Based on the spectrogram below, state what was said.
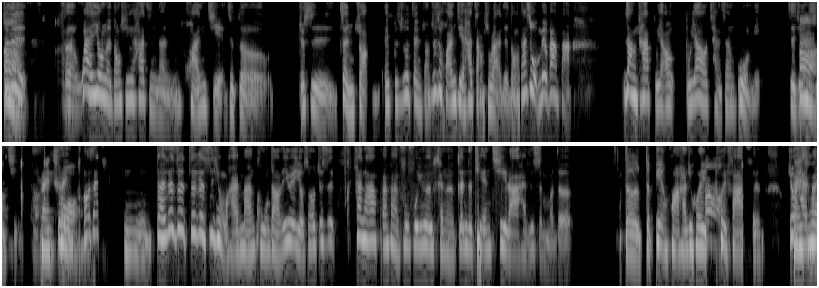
就是、哦、呃，外用的东西它只能缓解这个就是症状，哎，不是说症状，就是缓解它长出来的东西，但是我没有办法让它不要不要产生过敏这件事情，哦、没错。然后在嗯，但是这这个事情我还蛮苦恼的，因为有时候就是看他反反复复，因为可能跟着天气啦，还是什么的的的变化，它就会、嗯、会发生，就还蛮，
